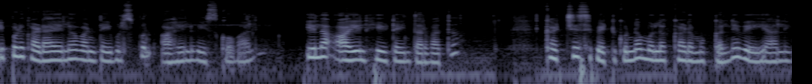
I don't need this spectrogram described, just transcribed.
ఇప్పుడు కడాయిలో వన్ టేబుల్ స్పూన్ ఆయిల్ వేసుకోవాలి. ఇలా ఆయిల్ హీట్ అయిన తర్వాత కట్ చేసి పెట్టుకున్న ములక్కాడ ముక్కల్ని వేయాలి.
